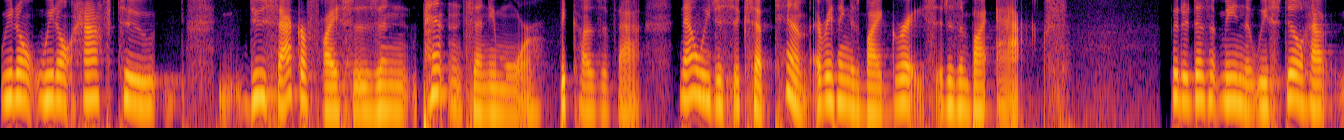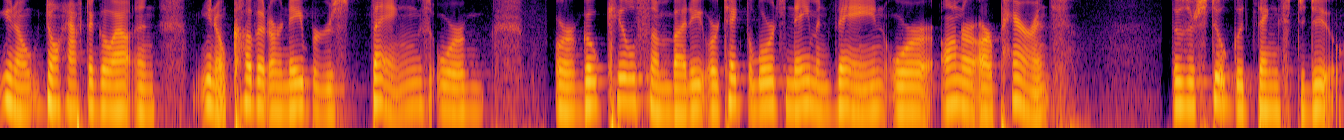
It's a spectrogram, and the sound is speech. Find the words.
We don't, we don't have to do sacrifices and penance anymore because of that. Now we just accept him. Everything is by grace. It isn't by acts. But it doesn't mean that we still have, you know, don't have to go out and, you know, covet our neighbor's things or or go kill somebody or take the Lord's name in vain or honor our parents. Those are still good things to do.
